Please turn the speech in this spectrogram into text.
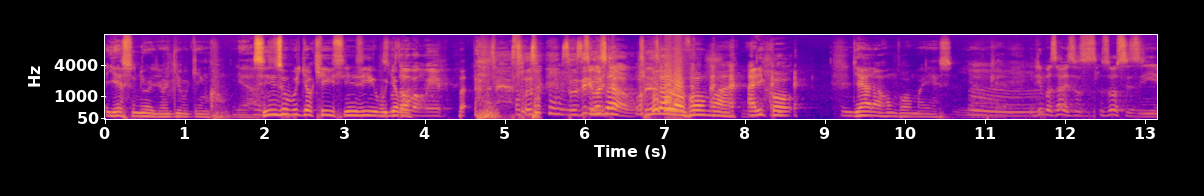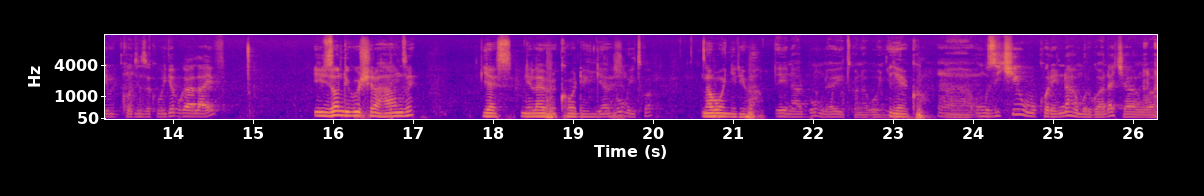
yesu ni we riba ry'ubugingo Yeah. sinzi uburyo ki sinzi uburyo Sinzi- aho bavoma. Ariko njye hari aho mvoma yesu. Okay. indirimbo zawe zos- zose zikodinze ku buryo bwa live? Izo ndi gushyira hanze? Yes ni live recording. Iyi yes. album yitwa? Nabonye iriba. Eh na album na yo yitwa nabonye. Iriba. yego. Ah, umuziki uwukorera inaha mu rwanda cyangwa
